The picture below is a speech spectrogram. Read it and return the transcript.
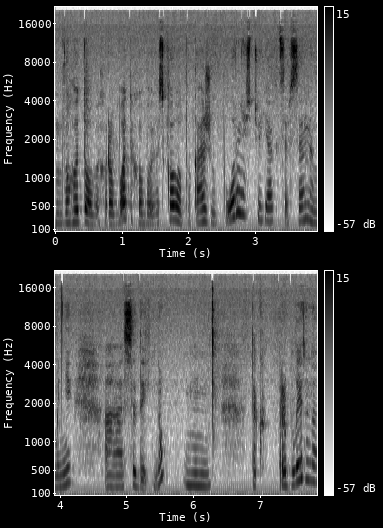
в готових роботах обов'язково покажу повністю, як це все на мені сидить. Ну, так приблизно,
